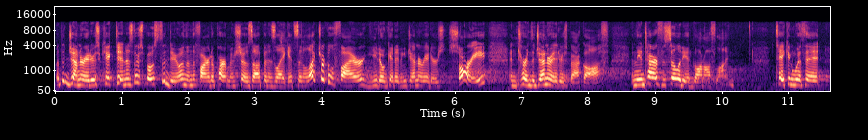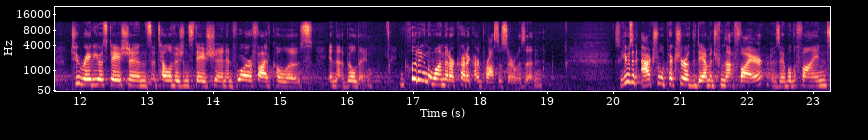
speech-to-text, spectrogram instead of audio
but the generators kicked in as they're supposed to do, and then the fire department shows up and is like, it's an electrical fire, you don't get any generators, sorry, and turned the generators back off. And the entire facility had gone offline, taken with it two radio stations, a television station, and four or five colos in that building, including the one that our credit card processor was in. So here's an actual picture of the damage from that fire I was able to find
